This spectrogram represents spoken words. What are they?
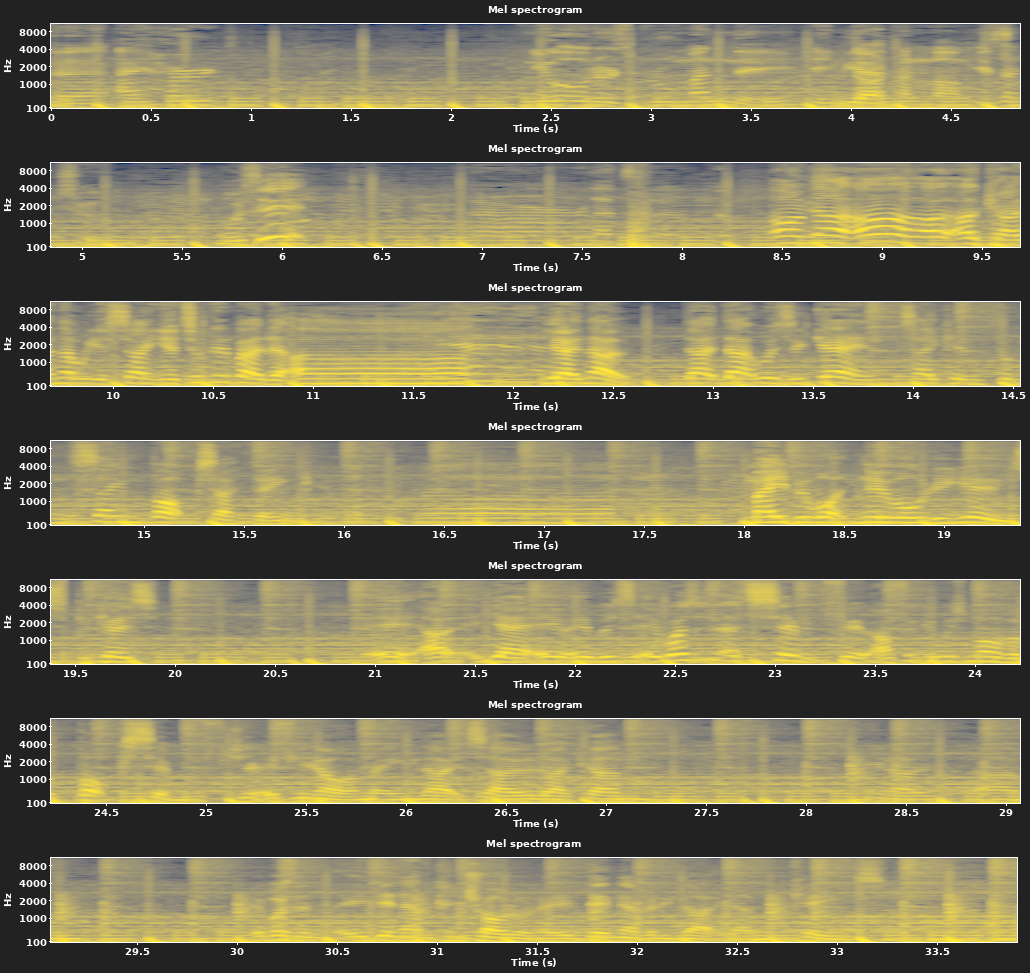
Uh, I heard New Order's Blue Monday in Yeah. Dark and Long. Is that true? Was it? Uh, that's. Uh, Oh no! Oh, oh, okay. I know what you're saying. You're talking about the. Uh, Yeah, yeah, no, that that was again taken from the same box, I think. Uh, maybe what New Order used because. It, uh, yeah, it, it was. It wasn't a synth. It, I think it was more of a box synth, if you- know what I mean. Like so, like um, you know, um, it wasn't. It didn't have control on it. It didn't have any like um, keys.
